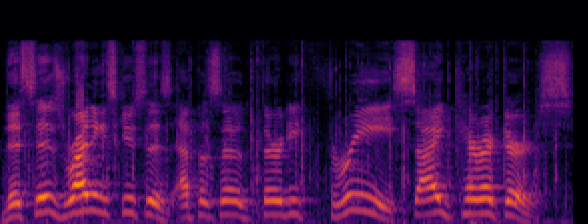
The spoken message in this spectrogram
This is Writing Excuses, episode 33 Side Characters.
